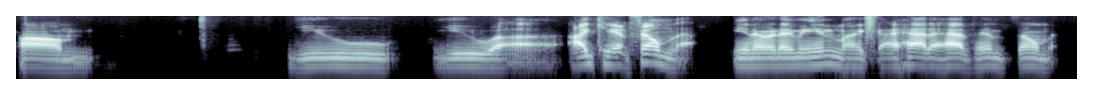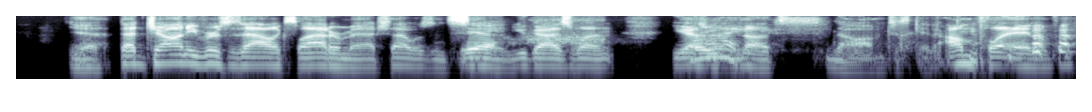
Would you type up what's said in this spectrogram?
um, you you uh, I can't film that. You know what I mean? Like I had to have him film it. Yeah, that Johnny versus Alex ladder match that was insane. You guys went, you guys went nuts. No, I'm just kidding. I'm playing. I'm playing.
